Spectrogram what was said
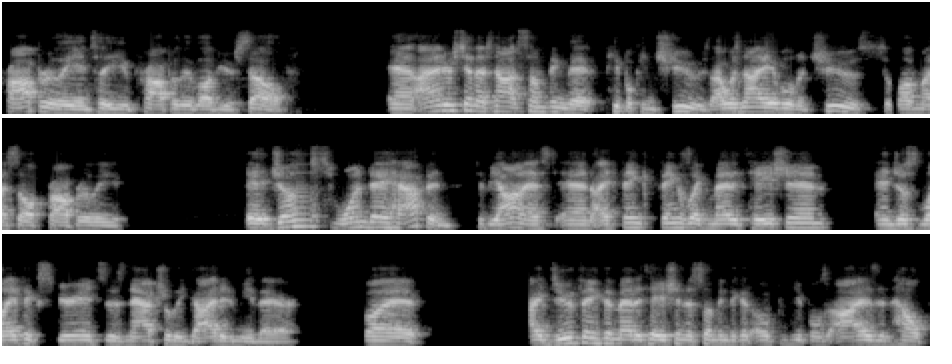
properly until you properly love yourself. And I understand that's not something that people can choose. I was not able to choose to love myself properly. It just one day happened, to be honest. And I think things like meditation and just life experiences naturally guided me there. But I do think that meditation is something that could open people's eyes and help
